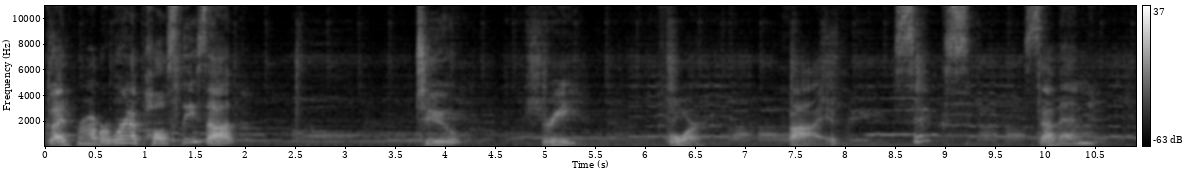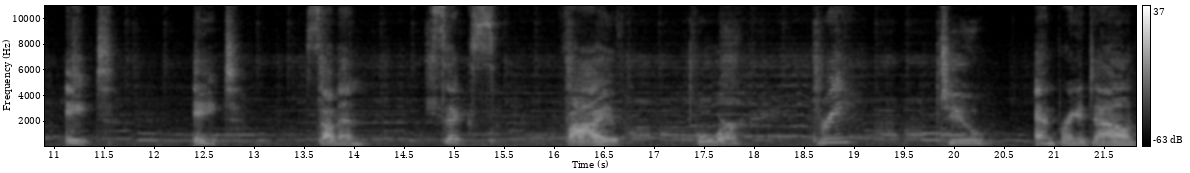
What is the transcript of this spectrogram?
Good. Remember, we're going to pulse these up. Two, three, four, five, six, seven, eight, eight, seven, six, five, four, three, two, and bring it down.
